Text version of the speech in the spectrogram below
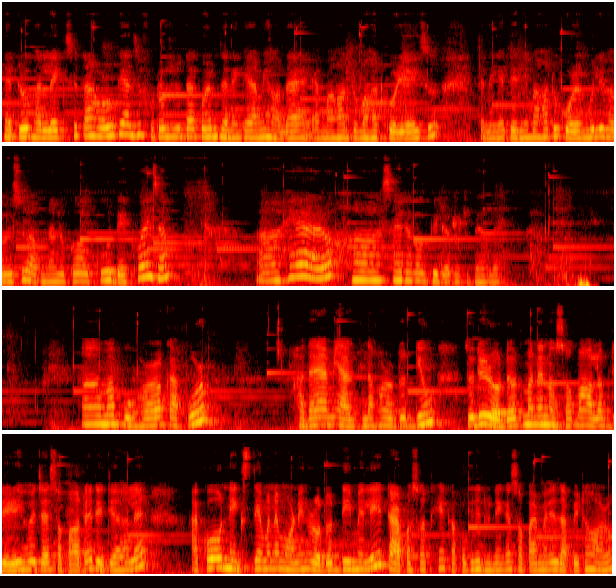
সেইটোও ভাল লাগিছে। তাৰ সৰুকৈ আজি ফটোশ্বুট এটা কৰিম যেনেকৈ আমি সদায় এমাহত দুমাহত কৰি আহিছোঁ। তেনেকৈ তিনিমাহতো কৰিম বুলি ভাবিছোঁ। আপোনালোককো দেখুৱাই যাম। সেয়াই আৰু। চাই থাকক ভিডিঅ'টো তেতিয়াহ'লে আমাৰ পোহৰৰ কাপোৰ সদায় আমি আগদিনাখন ৰ'দত দিওঁ। যদি ৰ'দত মানে নচপাওঁ অলপ দেৰি হৈ যায় চপাওঁতে তেতিয়াহ'লে আকৌ নেক্সট ডে মানে মৰ্ণিং ৰ'দত দি মেলি তাৰপাছত সেই কাপোৰখিনি ধুনীয়াকৈ চপাই মেলি জাপি থওঁ আৰু।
